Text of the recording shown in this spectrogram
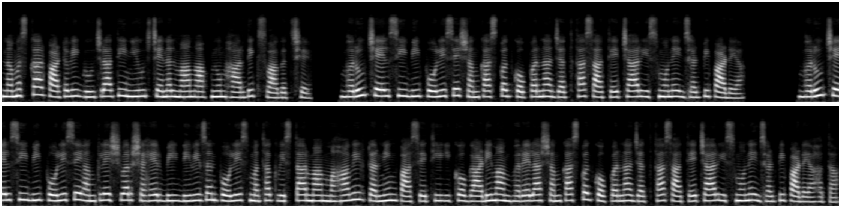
નમસ્કાર પાટવી ગુજરાતી ન્યૂઝ ચેનલમાં આપનું હાર્દિક સ્વાગત છે. ભરૂચ એલસીબી પોલીસે શંકાસ્પદ કોપરના જથ્થા સાથે ચાર ઇસમોને ઝડપી પાડ્યા. ભરૂચ એલસીબી પોલીસે અંકલેશ્વર શહેર બી ડિવિઝન પોલીસ મથક વિસ્તારમાં મહાવીર ટર્નિંગ પાસેથી ઇકો ગાડીમાં ભરેલા શંકાસ્પદ કોપરના જથ્થા સાથે ચાર ઇસમોને ઝડપી પાડ્યા હતા.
